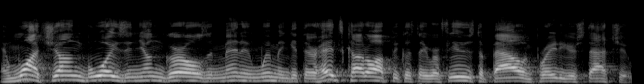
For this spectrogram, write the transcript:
and watch young boys and young girls and men and women get their heads cut off because they refuse to bow and pray to your statue.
